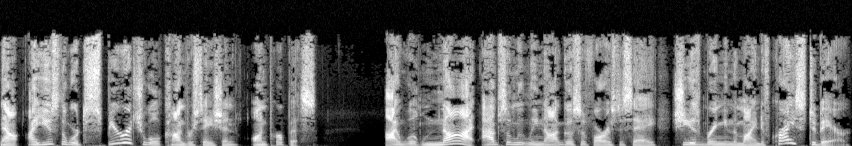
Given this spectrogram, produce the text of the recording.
Now, I use the word spiritual conversation on purpose. I will not, absolutely not go so far as to say she is bringing the mind of Christ to bear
